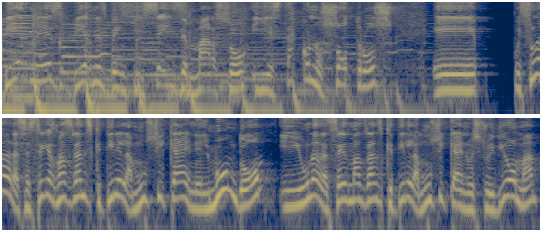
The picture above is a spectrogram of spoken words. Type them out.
viernes, viernes 26 de marzo y está con nosotros eh, pues una de las estrellas más grandes que tiene la música en el mundo y una de las estrellas más grandes que tiene la música en nuestro idioma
